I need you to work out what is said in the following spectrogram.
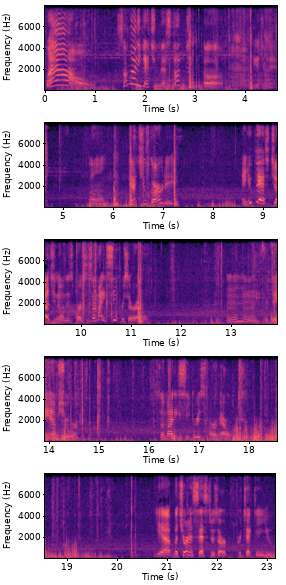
Wow. Somebody got you messed up. Uh, did you, man? Um, got you guarded. And you pass judging on this person. Somebody's secrets are out. Mm-hmm. For damn sure. Somebody's secrets are out. Yeah, but your ancestors are protecting you,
